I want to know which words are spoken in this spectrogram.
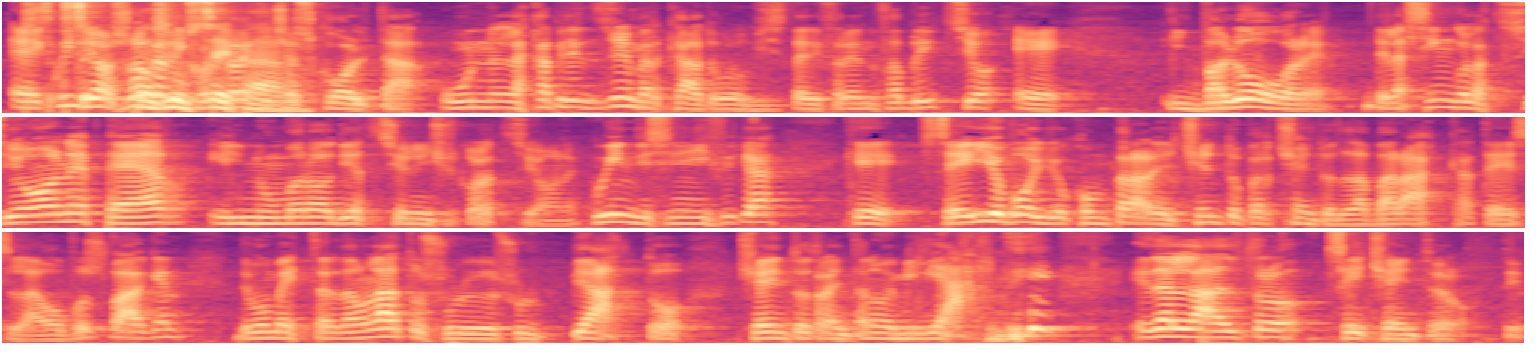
Eh, quindi no, solo per ricordare chi ci 6 per. ascolta, un- la capitalizzazione di mercato, quello a cui si sta riferendo Fabrizio, è il valore della singola azione per il numero di azioni in circolazione. Quindi significa che se io voglio comprare il 100% della baracca Tesla o Volkswagen, devo mettere da un lato sul, sul piatto 139 miliardi e dall'altro 600 erotti.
